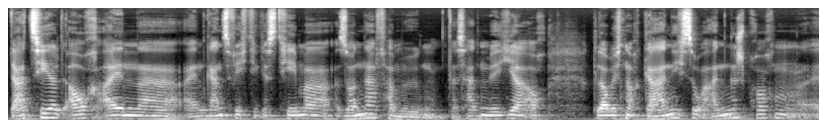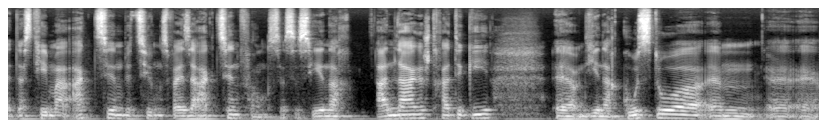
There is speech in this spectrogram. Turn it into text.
da zählt auch ein, äh, ein ganz wichtiges Thema Sondervermögen. Das hatten wir hier auch, glaube ich, noch gar nicht so angesprochen. Äh, das Thema Aktien bzw. Aktienfonds. Das ist je nach Anlagestrategie äh, und je nach Gusto ähm, äh,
